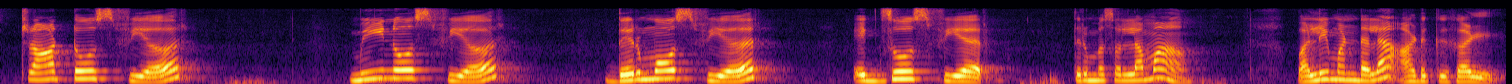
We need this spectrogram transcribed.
stratosphere mesosphere thermosphere exosphere. திரும்ப சொல்லலாமா? வளிமண்டல அடுக்குகள்.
